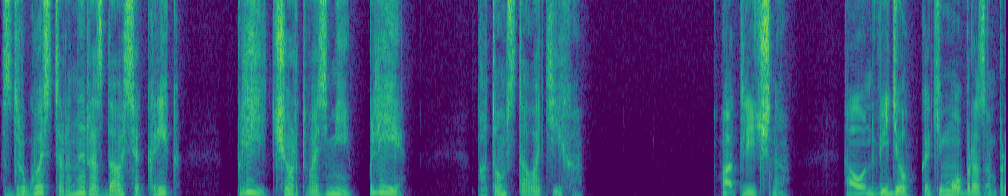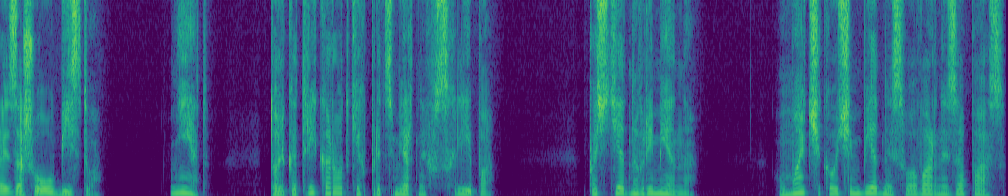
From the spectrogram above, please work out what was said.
С другой стороны раздался крик «Пли, черт возьми, пли!» Потом стало тихо. Отлично. А он видел, каким образом произошло убийство? Нет, только три коротких предсмертных всхлипа. Почти одновременно. У мальчика очень бедный словарный запас.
